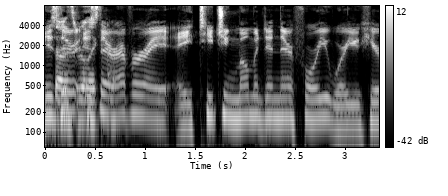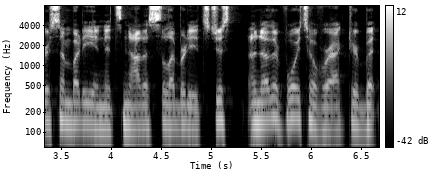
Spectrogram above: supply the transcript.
Is so there really is there ever a, a teaching moment in there for you where you hear somebody and it's not a celebrity, it's just another voiceover actor, but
